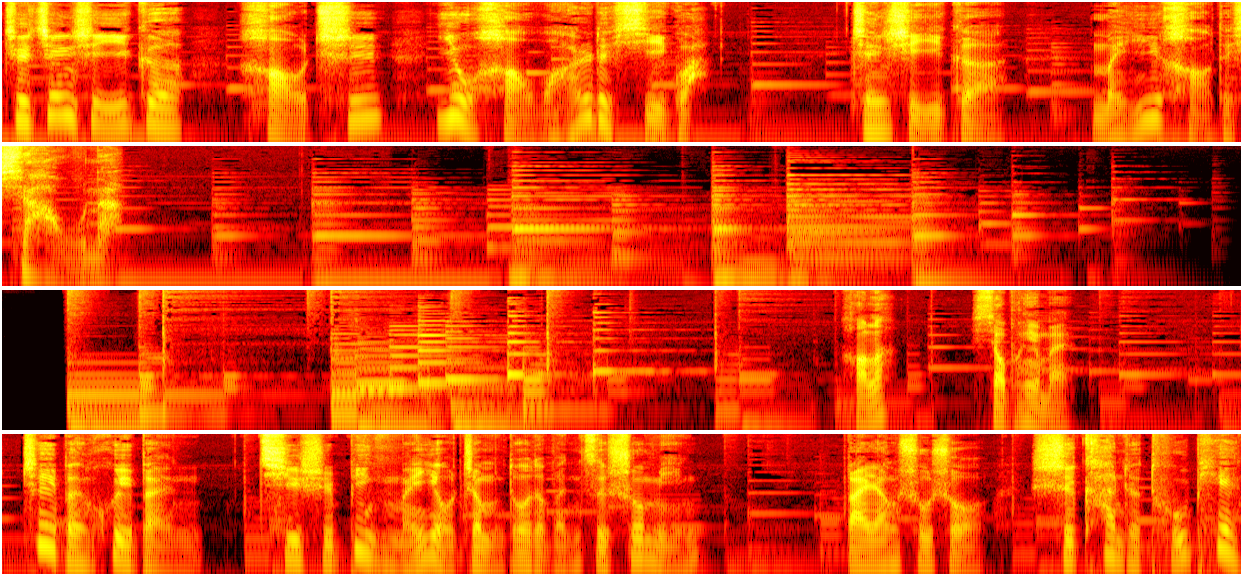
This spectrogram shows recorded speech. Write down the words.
这真是一个好吃又好玩的西瓜，真是一个美好的下午呢。好了，小朋友们，这本绘本其实并没有这么多的文字说明，白羊叔叔是看着图片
